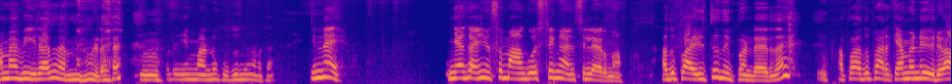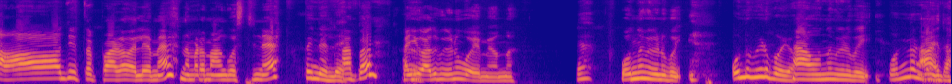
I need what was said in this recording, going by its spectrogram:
അമ്മ വീഴാതെ വരണം ഇവിടെ. ഇവിടെ ഈ മണ്ണ് കുതിർന്ന് നടക്കാം ഇന്നേ ഞാൻ കഴിഞ്ഞ ദിവസം മാങ്കോസ്റ്റിങ് കാണിച്ചില്ലായിരുന്നോ? അത് പഴുത്ത് നിപ്പുണ്ടായിരുന്നേ. അപ്പൊ അത് പറിക്കാൻ വേണ്ടി വരും ആദ്യത്തെ പഴം അല്ലേ അമ്മേ? നമ്മുടെ മാങ്കോസ്റ്റിനെ. പിന്നല്ലേ? അപ്പം അയ്യോ അത് വീണു പോയമ്മേ ഒന്ന്. ഒന്ന് വീണു പോയി. ഒന്ന് വീണ് പോയോ? ആ ഒന്ന് വീണു പോയി. ഒന്നുണ്ടോ? ഇതാ.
